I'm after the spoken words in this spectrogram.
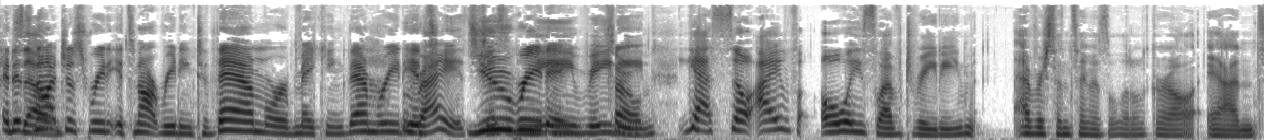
And it's so, not just reading it's not reading to them or making them read. It's right, it's you reading. reading. So. Yes, so I've always loved reading ever since I was a little girl. And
